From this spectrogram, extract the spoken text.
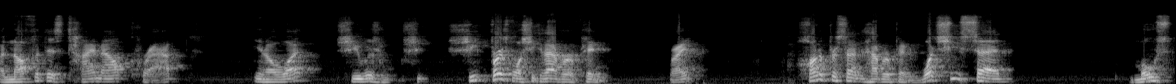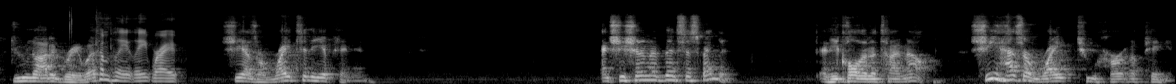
Enough with this timeout crap. You know what? She was she she first of all she can have her opinion, right? Hundred percent have her opinion. What she said, most do not agree with. Completely right. She has a right to the opinion, and she shouldn't have been suspended. And he called it a timeout. She has a right to her opinion.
